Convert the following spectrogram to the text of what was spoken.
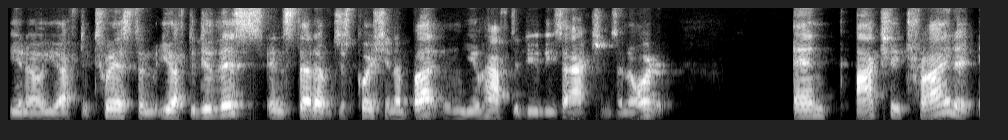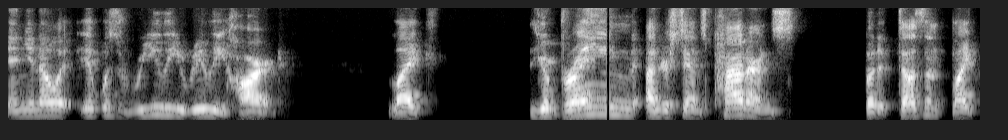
you know, you have to twist and you have to do this instead of just pushing a button, you have to do these actions in order. And I actually tried it and, you know, it, it was really, really hard. Like your brain understands patterns, but it doesn't like,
